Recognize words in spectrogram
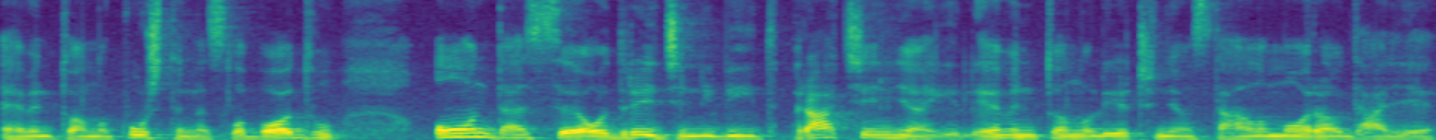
eventualno pušten na slobodu, onda se određeni vid praćenja ili eventualno liječenja ostalo morao dalje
